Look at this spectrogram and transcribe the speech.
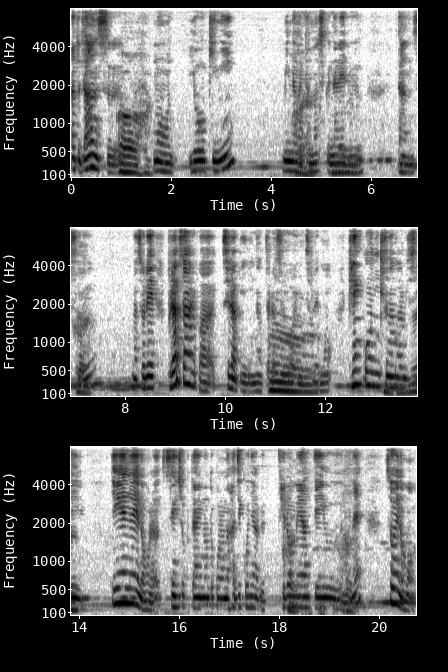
あとダンス。もう陽気にみんなが楽しくなれるダンス、はい。まあそれプラスアルファセラピーになったらすごうん。いそれも健康につながるし、健 DNA のほら染色体のところの端っこにあるテロメアっていうのね、そういうのも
